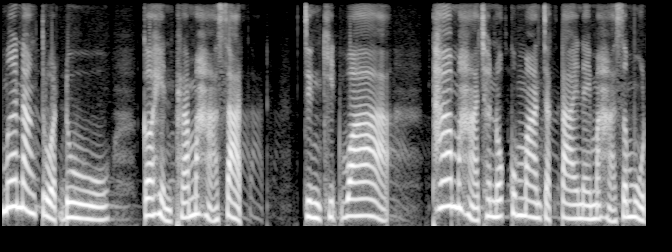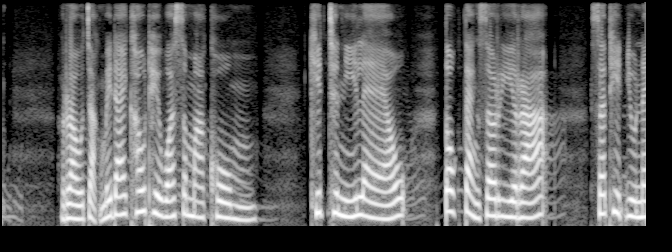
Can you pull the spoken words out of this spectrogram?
เมื่อนางตรวจดู ก็เห็นพระมหาสัตว์ จึงคิดว่า ถ้ามหาชนกกุมารจักตายในมหาสมุทรเราจักไม่ได้เข้าเทวสมาคม คิดชะนี้แล้ว ตกแต่งสรีระ สถิตอยู่ใน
